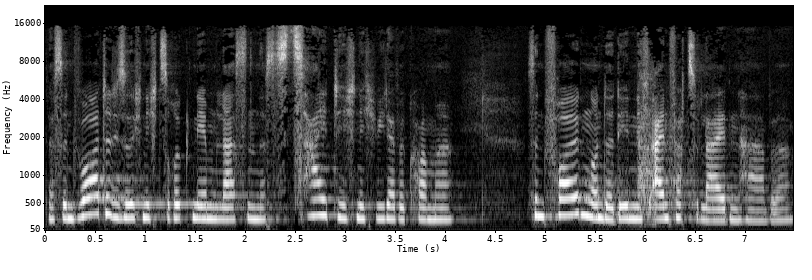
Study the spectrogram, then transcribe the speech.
Das sind Worte, die sich nicht zurücknehmen lassen, das ist Zeit, die ich nicht wiederbekomme. Das sind Folgen, unter denen ich einfach zu leiden habe.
